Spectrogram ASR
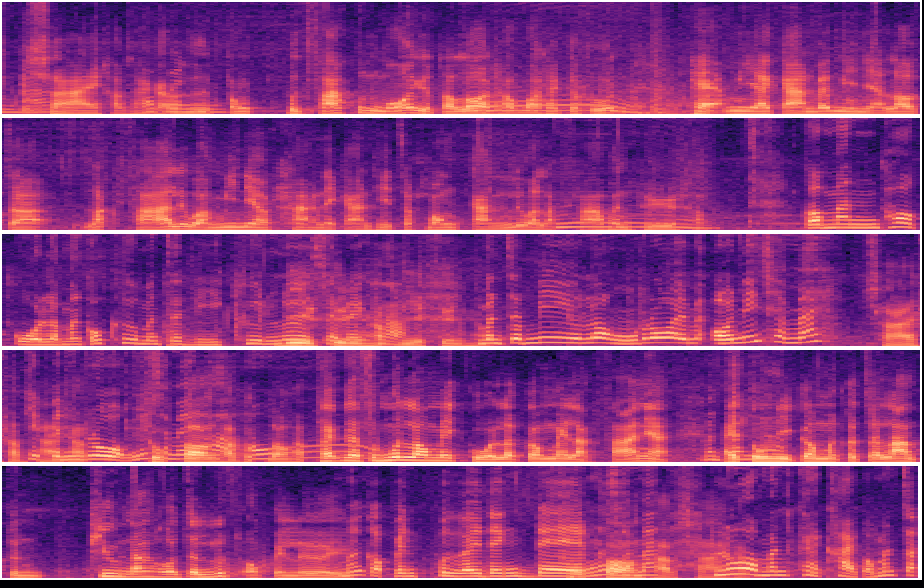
ำคะ ใช่ครับใช่ครับเอาเป็ก็นคือต้องปรึกษาคุณหมออยู่ตลอดครับว่าถ้าเกิดสมมุติแผลมีอาการแบบนี้เนี่ยเราจะรักษาหรือว่ามีแนวทางในการที่จะป้องกันหรือว่ารักษาพันธุ์พืชครับ ก็มันพอโกนแล้วมันก็คือมันจะดีขึ้นเลดียใช่ขึ้นไหมครับคะดีขึ้นครับ มันจะมีร่องรอยไหมอ๋อนี่ใช่ไหม ใช่ครับที่ใช่เป็นครับโรคนี่ถูใช่กไหมต้องคะครับถูกต้องครับ อ๋อถ้าเกิดสมมติเราไม่โกนแล้วก็ไม่รักษาเนี่ยมันจะ ไอ้ตรงนี้ก็มันก็จะล่ามจนผิวหนังเขาจะหลุดออกไปเลย เหมื่อนกับเป็นเปื่อยแดงถูกๆต้องใช่ไหมครับใช่ครับหรือว่ามันไข่ๆก็มันจะ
